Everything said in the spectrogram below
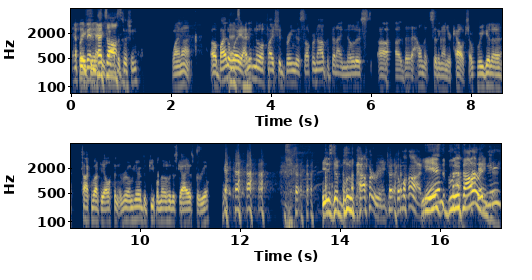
been Breaking there. That's awesome. competition. Why not? Uh, by the That's way, I didn't know if I should bring this up or not, but then I noticed uh, the helmet sitting on your couch. Are we gonna talk about the elephant in the room here? Do people know who this guy is for real? He's the Blue Power Ranger. Come on, He is the Blue Power Ranger. me?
